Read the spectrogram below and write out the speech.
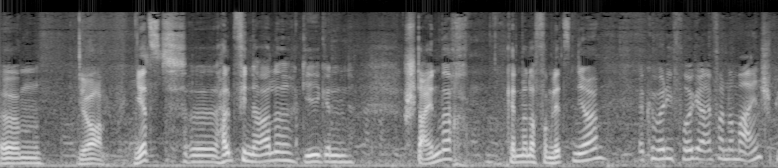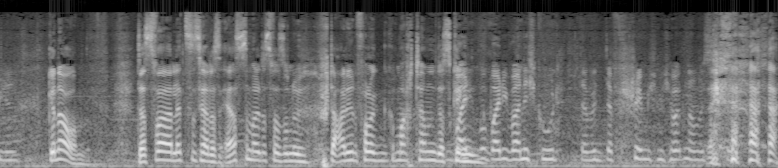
Ähm, ja, jetzt äh, Halbfinale gegen Steinbach. Kennen wir noch vom letzten Jahr. Da können wir die Folge einfach nochmal einspielen. Genau. Das war letztes Jahr das erste Mal, dass wir so eine Stadionfolge gemacht haben. Das Wobei, ging, wobei die war nicht gut. Da, bin- da schäme ich mich heute noch ein bisschen. da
